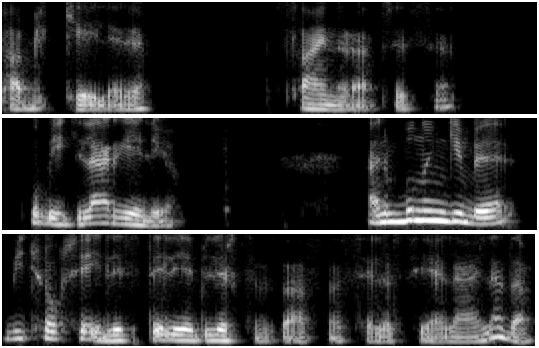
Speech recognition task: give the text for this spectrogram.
public key'leri, signer adresi. Bu bilgiler geliyor. Hani bunun gibi birçok şey listeleyebilirsiniz aslında Selo CLI da.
